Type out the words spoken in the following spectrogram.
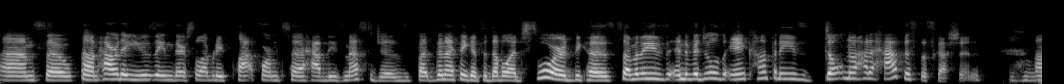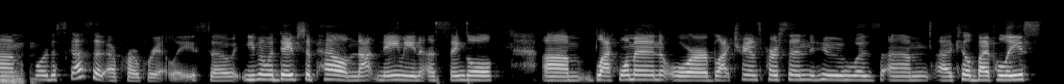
Um, so, um, how are they using their celebrity platform to have these messages? But then I think it's a double edged sword because some of these individuals and companies don't know how to have this discussion mm-hmm. um, or discuss it appropriately. So even with Dave Chappelle not naming a single um, black woman or black trans person who was um, uh, killed by police,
